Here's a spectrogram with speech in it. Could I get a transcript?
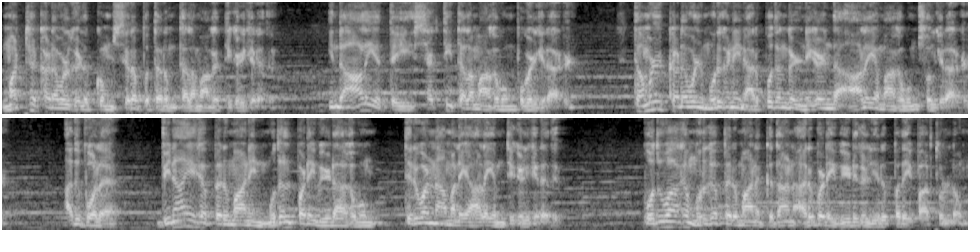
மற்ற கடவுள்களுக்கும் சிறப்பு தரும் தலமாக திகழ்கிறது. இந்த ஆலயத்தை சக்தி தலமாகவும் புகழ்கிறார்கள். தமிழ் கடவுள் முருகனின் அற்புதங்கள் நிகழ்ந்த ஆலயமாகவும் சொல்கிறார்கள். அதுபோல விநாயக பெருமானின் முதல் படை வீடாகவும் திருவண்ணாமலை ஆலயம் திகழ்கிறது. பொதுவாக முருகப்பெருமானுக்கு தான் அறுபடை வீடுகள் இருப்பதை பார்த்துள்ளோம்.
